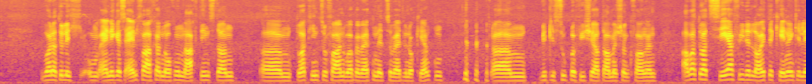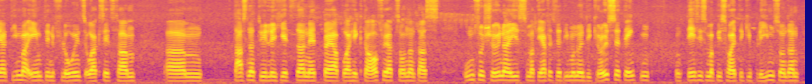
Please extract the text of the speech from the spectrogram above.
War natürlich um einiges einfacher nach und Nachtdienst dann ähm, dorthin zu fahren war bei weitem nicht so weit wie nach Kärnten. ähm, wirklich super Fische auch damals schon gefangen. Aber dort sehr viele Leute kennengelernt, die mir eben den Flow ins Ohr gesetzt haben. Ähm, das natürlich jetzt da nicht bei ein paar Hektar aufhört, sondern dass umso schöner ist. Man darf jetzt nicht immer nur an die Größe denken und das ist mir bis heute geblieben, sondern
